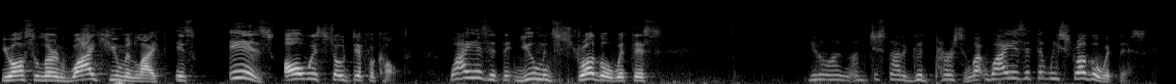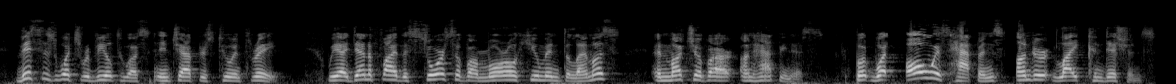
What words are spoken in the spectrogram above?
you also learn why human life is, is always so difficult. Why is it that humans struggle with this, you know, I'm, I'm just not a good person. Why, why is it that we struggle with this? This is what's revealed to us in chapters 2 and 3. We identify the source of our moral human dilemmas and much of our unhappiness. But what always happens under like conditions?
